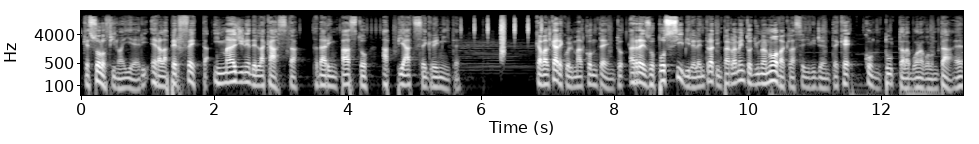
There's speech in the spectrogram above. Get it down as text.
che solo fino a ieri era la perfetta immagine della casta da dare in pasto a piazze gremite. Cavalcare quel malcontento ha reso possibile l'entrata in Parlamento di una nuova classe dirigente che, con tutta la buona volontà, eh,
